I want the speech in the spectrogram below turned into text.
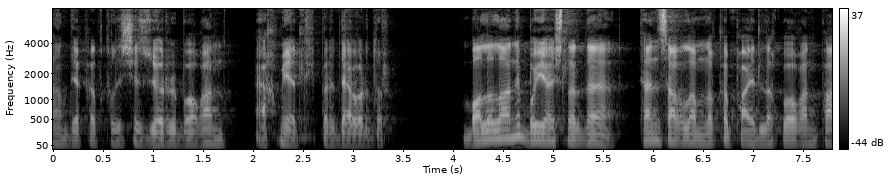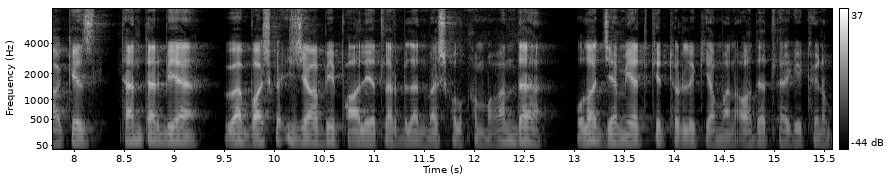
eng diqqat qilishi zarur bo'lgan ahamiyatli bir davrdir bolalarni bu yoshlarda tan sog'lomligi foydali bo'lgan pokiz tan tarbiya va boshqa ijobiy faoliyatlar bilan mashg'ul qilmaganda ular jamiyatga turli yomon odatlarga ko'nib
